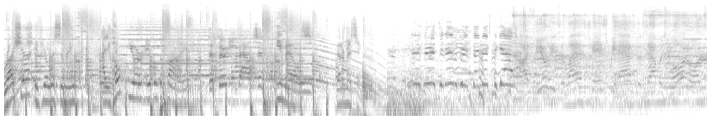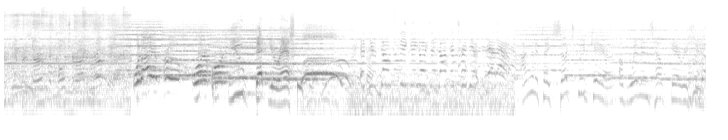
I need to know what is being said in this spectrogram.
Russia, if you're listening, I hope you're able to find The 30,000. emails that are missing. Ignorance and immigrants, they mix together. I feel he's the last chance we have to establish law and order and preserve the culture I grew up in. Would I approve waterboard? You bet your ass. Take such good care of women's health care issues.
